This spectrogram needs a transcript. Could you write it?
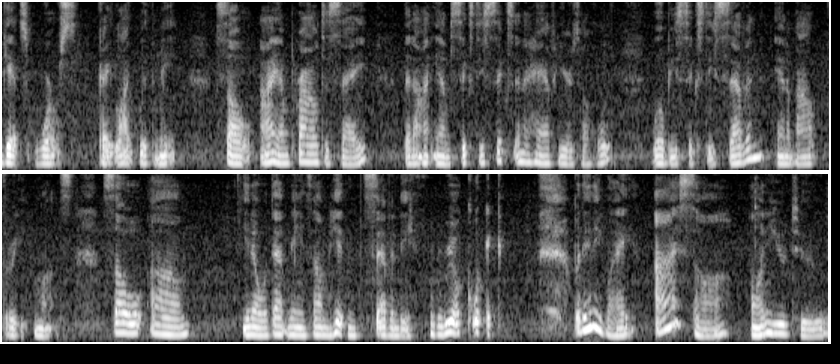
gets worse, okay, like with me. So, I am proud to say that I am 66 and a half years old, will be 67 in about three months. So, um, you know what that means? I'm hitting 70 real quick. But anyway, I saw on YouTube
